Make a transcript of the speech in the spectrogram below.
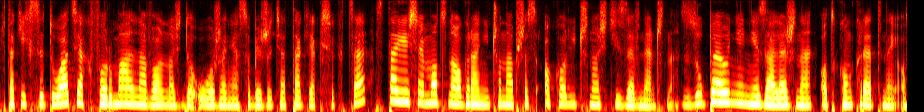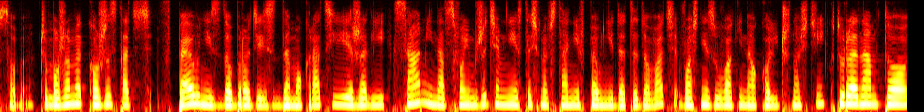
W takich sytuacjach formalna wolność do ułożenia sobie życia tak, jak się chce, staje się mocno ograniczona przez okoliczności zewnętrzne, zupełnie niezależne od konkretnej osoby. Czy możemy korzystać w pełni z dobrodziejstw demokracji, jeżeli sami nad swoim życiem nie jesteśmy w stanie w pełni decydować, właśnie z uwagi na okoliczności, które nam to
